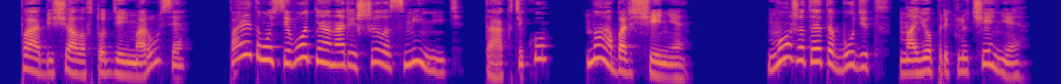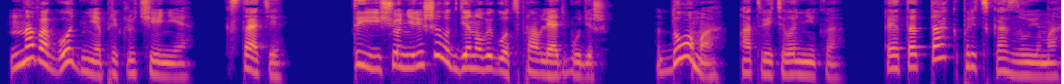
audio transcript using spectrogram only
— пообещала в тот день Маруся, Поэтому сегодня она решила сменить тактику на обольщение. Может, это будет мое приключение, новогоднее приключение. Кстати, ты еще не решила, где Новый год справлять будешь? Дома, ответила Ника. Это так предсказуемо.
